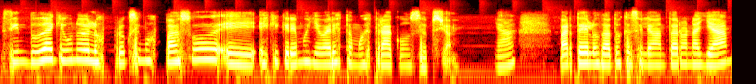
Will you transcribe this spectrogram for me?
Sin duda que uno de los próximos pasos eh, es que queremos llevar esta muestra a Concepción. ¿ya? Parte de los datos que se levantaron allá,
